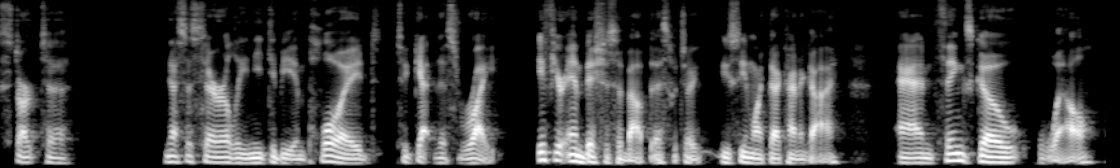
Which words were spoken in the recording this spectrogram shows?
start to necessarily need to be employed to get this right? If you're ambitious about this, which I, you seem like that kind of guy, and things go well,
